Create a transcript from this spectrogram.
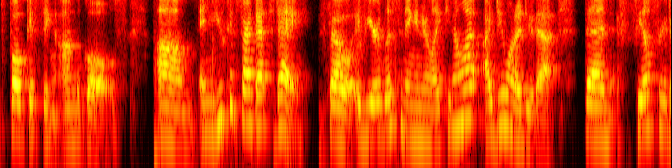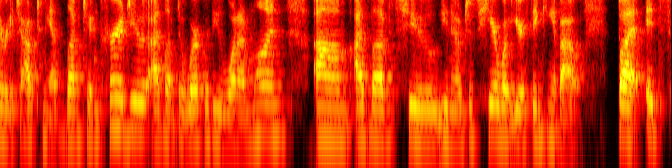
focusing on the goals. Um, and you can start that today. So if you're listening and you're like, you know what, I do want to do that, then feel free to reach out to me. I'd love to encourage you. I'd love to work with you one on one. I'd love to, you know, just hear what you're thinking about but it's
